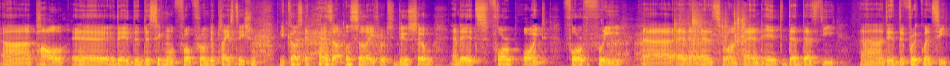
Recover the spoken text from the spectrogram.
uh, PAL, uh, the, the, the signal from, from the PlayStation because it has an oscillator to do so and it's 4.43 uh, and, and so on. And it that, that's the uh, the, the frequency.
